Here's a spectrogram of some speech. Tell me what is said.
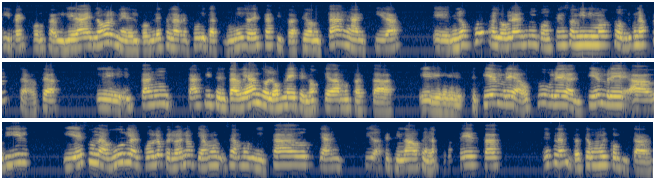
irresponsabilidad enorme del Congreso de la República que en medio de esta situación tan álgida eh, no pueda lograr un consenso mínimo sobre una fecha. O sea, eh, están casi centaveando los meses, nos quedamos hasta eh, septiembre, a octubre, a diciembre, a abril, y es una burla al pueblo peruano que se ha movilizado, que han sido asesinados en las protestas. Es una situación muy complicada.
